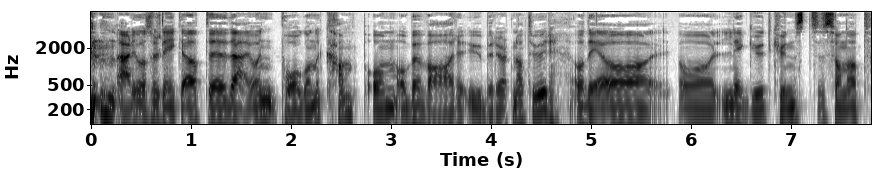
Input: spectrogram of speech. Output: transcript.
er det jo også slik at eh, det er jo en pågående kamp om å bevare uberørt natur. Og det å, å legge ut kunst sånn at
